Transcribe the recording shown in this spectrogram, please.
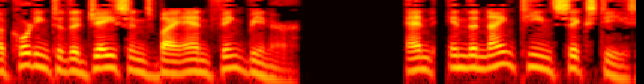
according to the JASONs by Ann Finkbeiner. And, in the 1960s,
